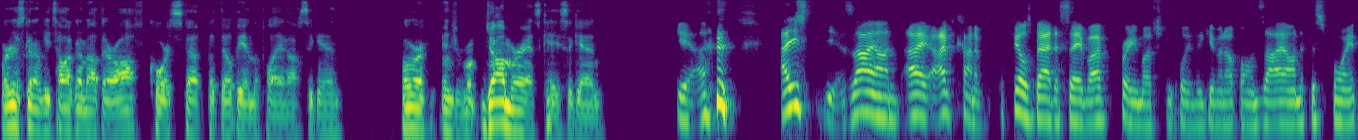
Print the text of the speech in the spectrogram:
We're just going to be talking about their off-court stuff, but they'll be in the playoffs again, or in Ja Morant's case again. Yeah. I just yeah, Zion, I, I've kind of it feels bad to say, but I've pretty much completely given up on Zion at this point.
